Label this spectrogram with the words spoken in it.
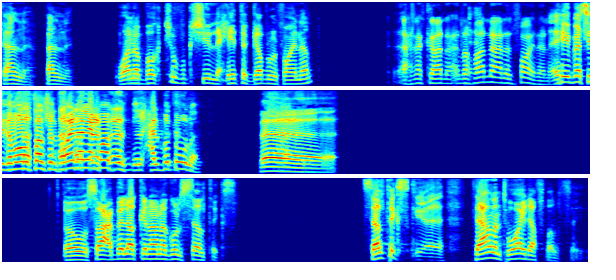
خلنا خلنا. وأنا إيه. بك تشوفك تشيل لحيتك قبل ال final. إحنا كان رفعنا على ال final. اي بس إذا ما وصلت ال final يعني ما في على البطولة. ف أو صعب لكن أنا أقول سلتكس سلتكس talent وايد أفضل سيد.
